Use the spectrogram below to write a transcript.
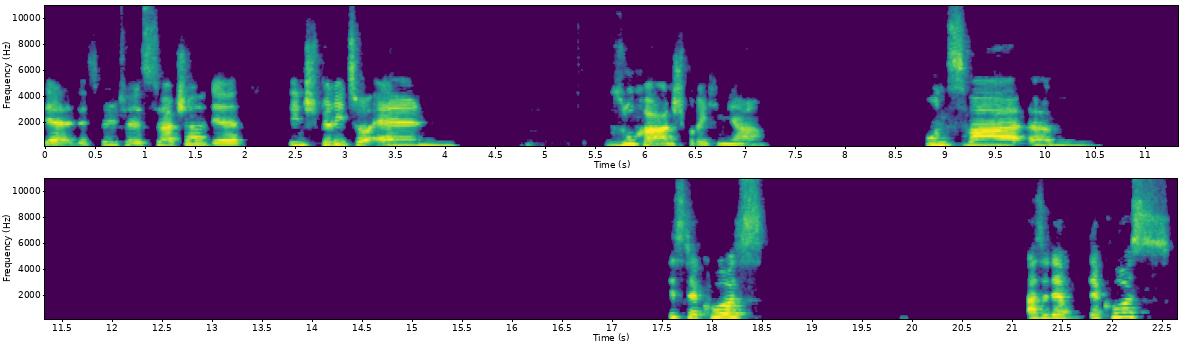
der, der spirituelle Searcher, der den spirituellen Sucher ansprechen, ja. Und zwar ähm, ist der Kurs, also der, der Kurs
